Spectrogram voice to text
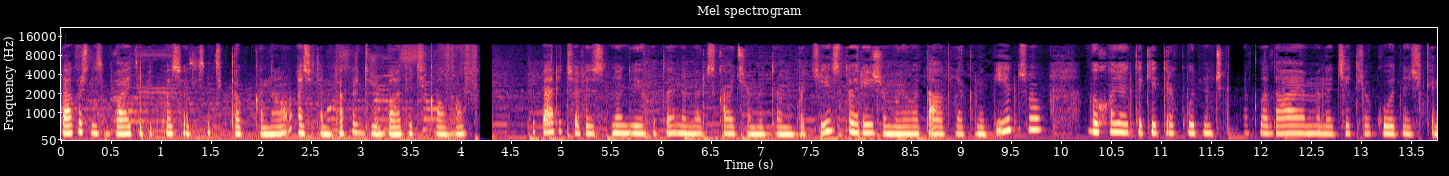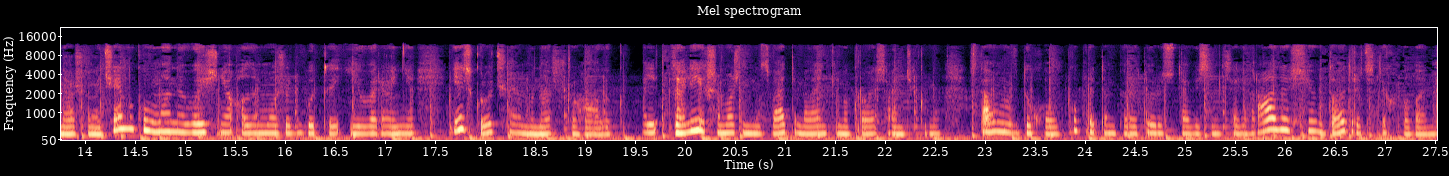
Також не забувайте підписуватись на TikTok канал, адже там також дуже багато цікавого. Тепер через 1-2 години ми розкачуємо тонко тісто, ріжемо його так, як на піцу. Виходять такі трикутнички. Накладаємо на ці трикутнички нашу начинку, в мене вишня, але можуть бути і варення, і скручуємо наш рогалик. Взагалі, ще можна назвати маленькими круасанчиками. Ставимо в духовку при температурі 180 градусів до 30 хвилин.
